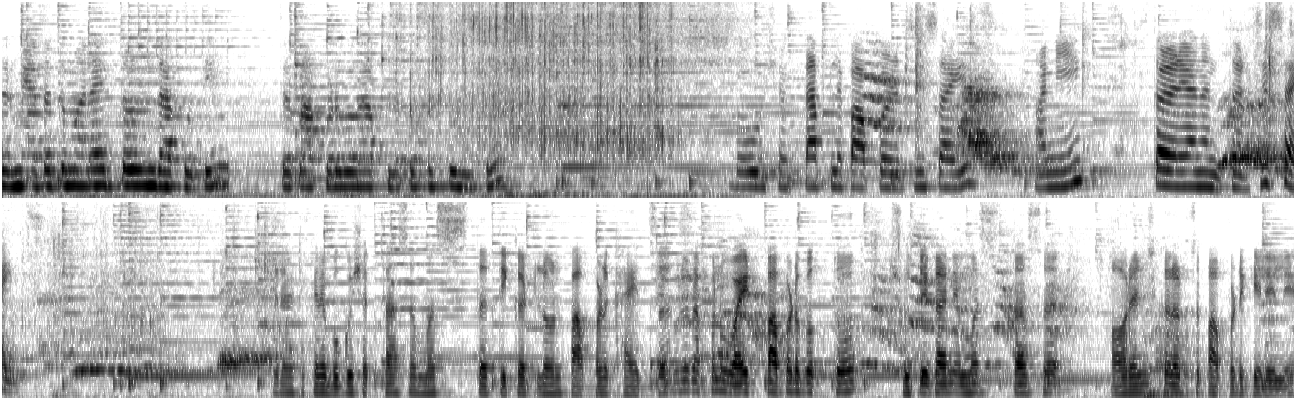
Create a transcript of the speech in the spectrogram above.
तर मी आता तुम्हाला एक तळून दाखवते. तर पापड बघा आपलं कसं फुलतं बघू शकता आपल्या पापडची साईज आणि तळल्यानंतरची साईज तर या ठिकाणी बघू शकता असं मस्त तिखट लावून पापड खायचं. बरोबर आपण व्हाईट पापड बघतो. श्रुतिकाने मस्त असं ऑरेंज कलरचं पापड केलेले.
